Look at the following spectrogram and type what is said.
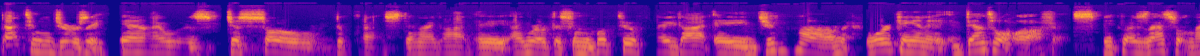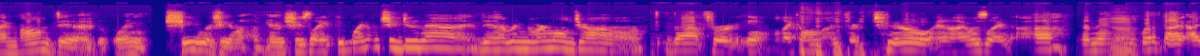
Back to New Jersey. And I was just so depressed. And I got a, I wrote this in the book too, I got a job working in a dental office because that's what my mom did when she was young. And she's like, why don't you do that? Have a normal job. Did that for you know, like a month or two. And I was like, ah. And then Yeah. the book, I, I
